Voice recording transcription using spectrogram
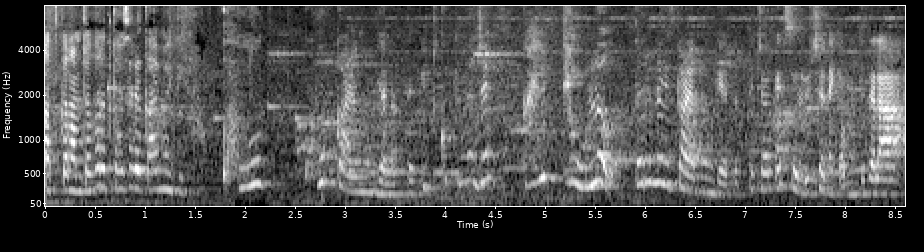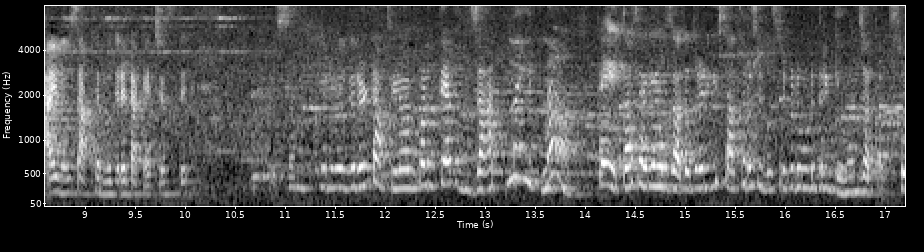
आजकाल आमच्या घरात काय झालं काय माहिती? खूप खूप काळ्या मुंग्या लागतात. इतकं की म्हणजे काही ठेवलं तरी लगेच काळ्या मुंग्या येतात. त्याच्यावर काही सोल्युशन आहे का? म्हणजे त्याला आय नो साखर वगैरे टाकायची असते. साखर वगैरे टाकल्यावर पण त्या जात नाहीत ना. त्या एका जागेवर जातात आणि की साखर अशी दुसरीकडे कुठेतरी घेऊन जातात. सो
